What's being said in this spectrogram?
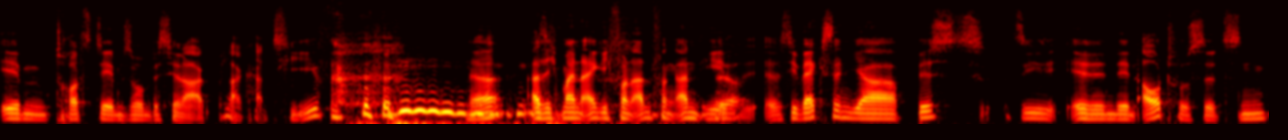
eben trotzdem so ein bisschen arg plakativ. ne? Also ich meine eigentlich von Anfang an, die, ja. sie wechseln ja, bis sie in den Autos sitzen,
